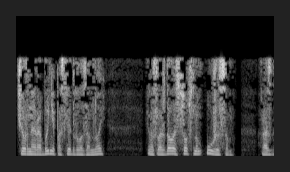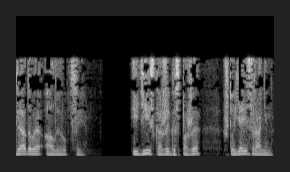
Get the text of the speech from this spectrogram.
Черная рабыня последовала за мной и наслаждалась собственным ужасом, разглядывая алые рубцы. «Иди и скажи госпоже, что я изранен,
